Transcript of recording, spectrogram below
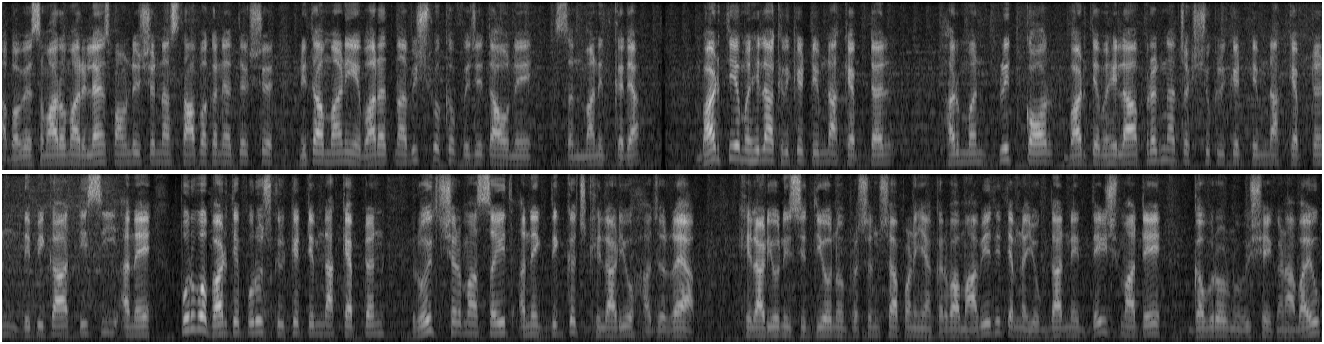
આ ભવ્ય સમારોહમાં રિલાયન્સ ફાઉન્ડેશનના સ્થાપક અને અધ્યક્ષ નીતા અંબાણીએ ભારતના વિશ્વ કપ વિજેતાઓને સન્માનિત કર્યા. ભારતીય મહિલા ક્રિકેટ ટીમના કેપ્ટન હરમનપ્રીત કૌર, ભારતીય મહિલા પ્રજ્ઞાચક્ષુ ક્રિકેટ ટીમના કેપ્ટન દીપિકા ટીસી અને પૂર્વ ભારતીય પુરુષ ક્રિકેટ ટીમના કેપ્ટન રોહિત શર્મા સહિત અનેક દિગ્ગજ ખેલાડીઓ હાજર રહ્યા. ખેલાડીઓની સિદ્ધિઓનો પ્રશંસા પણ અહીંયા કરવામાં આવી હતી. તેમના યોગદાનને દેશ માટે ગૌરવનો વિષય ગણાવાયું.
